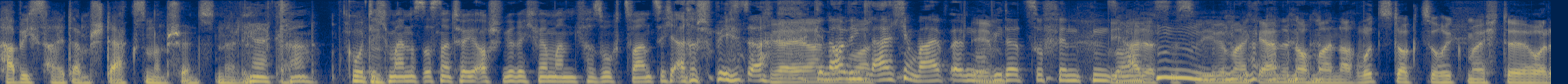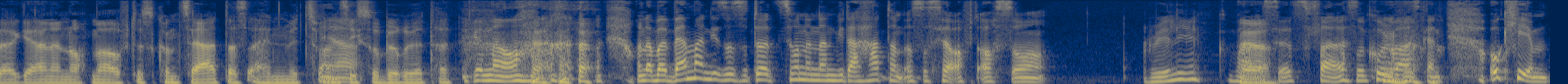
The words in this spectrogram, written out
habe ich es halt am stärksten, am schönsten erlebt. Ja, klar. Gehabt. Gut, ich hm. meine, es ist natürlich auch schwierig, wenn man versucht, 20 Jahre später ja, ja, genau den gleichen Vibe irgendwo eben. wiederzufinden. So. Ja, das ist wie wenn man gerne nochmal nach Woodstock zurück möchte oder gerne nochmal auf das Konzert, das einen mit 20 ja. so berührt hat. Genau. und aber wenn man diese Situationen dann wieder hat, dann ist es ja oft auch so, Really? War ja. das jetzt so cool war es gar nicht. Okay.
